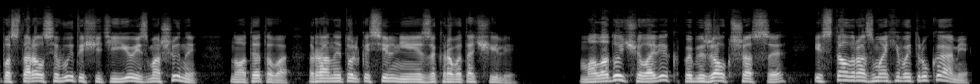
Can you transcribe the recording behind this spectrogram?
постарался вытащить ее из машины, но от этого раны только сильнее закровоточили. Молодой человек побежал к шоссе и стал размахивать руками,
